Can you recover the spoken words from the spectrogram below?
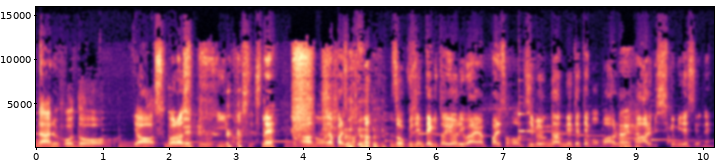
なるほど。いやー、素晴らしくいい話ですね。あの、やっぱりその、俗人的というよりは、やっぱりその、自分が寝てても回る、はいはいまあ、ある意味仕組みですよね。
